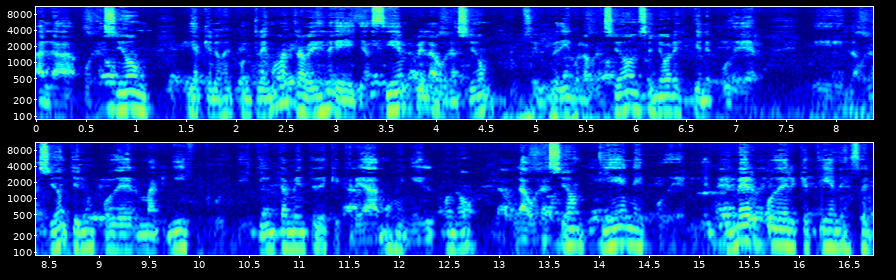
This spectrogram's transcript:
a la oración y a que nos encontremos a través de ella. Siempre la oración Siempre digo, la oración, señores, tiene poder. Eh, la oración tiene un poder magnífico, distintamente de que creamos en él o no, la oración tiene poder. Y el primer poder que tiene es el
